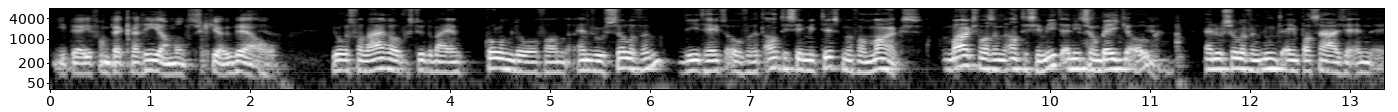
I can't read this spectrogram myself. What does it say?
De ideeën van Beccaria, Montesquieu wel. Joris van Laarhoven stuurde mij een column door van Andrew Sullivan, die het heeft over het antisemitisme van Marx. Marx was een antisemiet en niet zo'n beetje ook. Andrew Sullivan noemt één passage, en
